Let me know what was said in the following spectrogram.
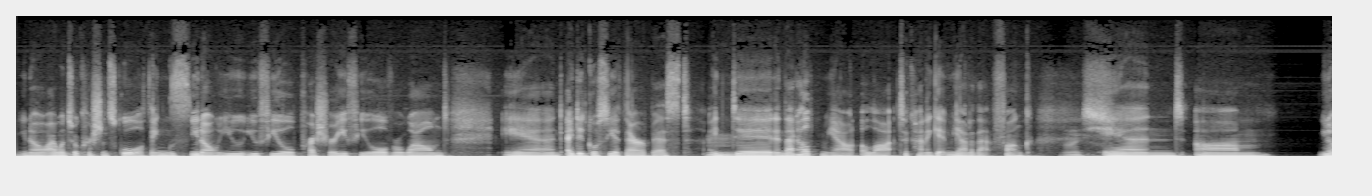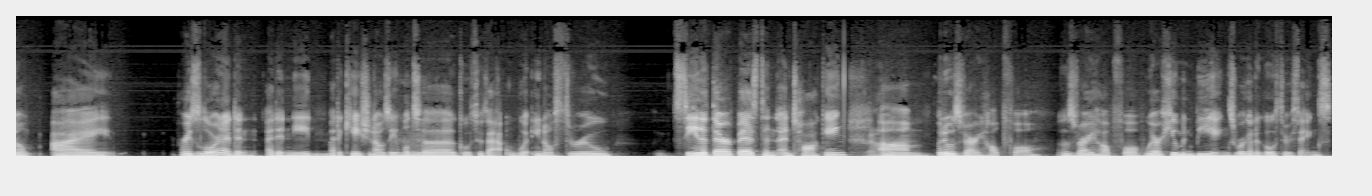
You know, I went to a Christian school. Things, you know, you you feel pressure, you feel overwhelmed, and I did go see a therapist. Mm. I did, and that helped me out a lot to kind of get me out of that funk. Nice. And um, you know, I praise the Lord, I didn't I didn't need medication. I was able mm-hmm. to go through that, you know, through seeing a therapist and, and talking. Yeah. Um, but it was very helpful. It was very helpful. We're human beings. We're going to go through things.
